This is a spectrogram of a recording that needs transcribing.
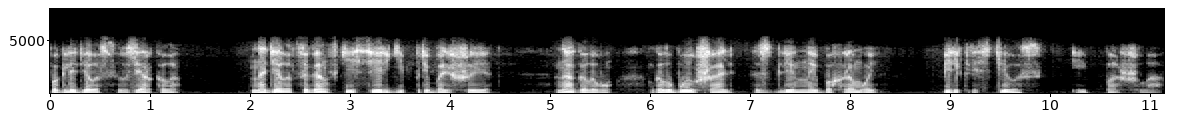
погляделась в зеркало, надела цыганские серьги прибольшие, на голову голубую шаль с длинной бахромой, перекрестилась и пошла.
